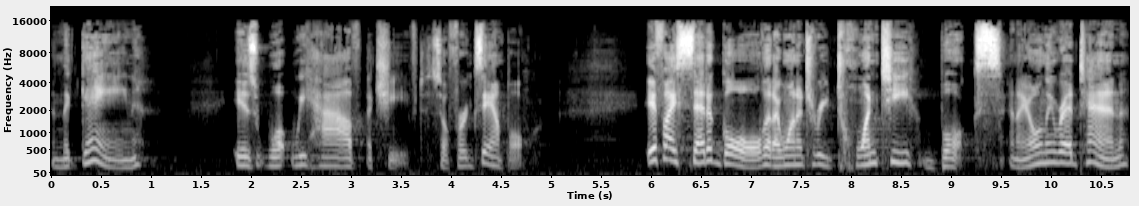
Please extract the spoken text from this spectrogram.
and the gain is what we have achieved. So, for example, if I set a goal that I wanted to read 20 books and I only read 10,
